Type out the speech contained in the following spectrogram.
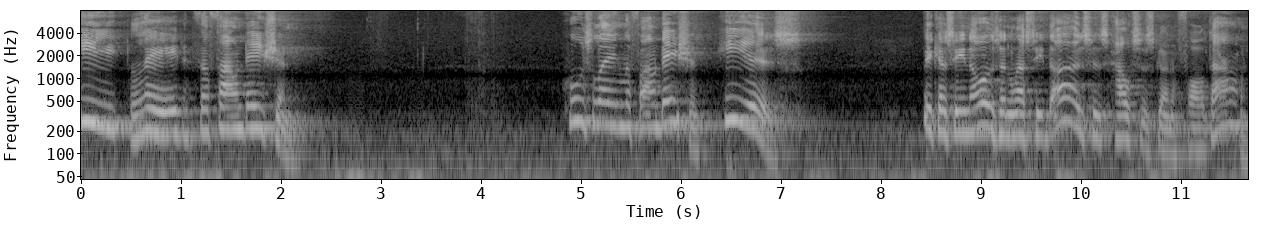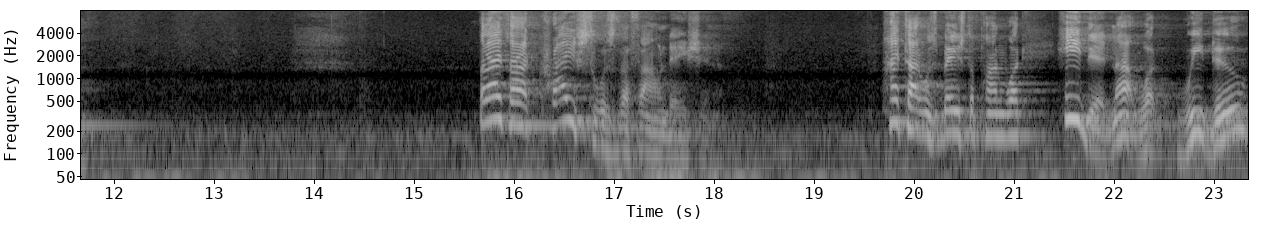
he laid the foundation. Who's laying the foundation? He is. Because he knows unless he does, his house is going to fall down. But I thought Christ was the foundation. I thought it was based upon what he did, not what we do.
